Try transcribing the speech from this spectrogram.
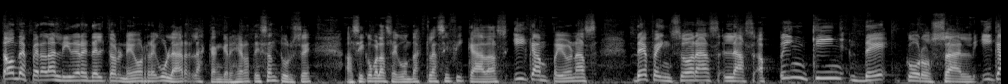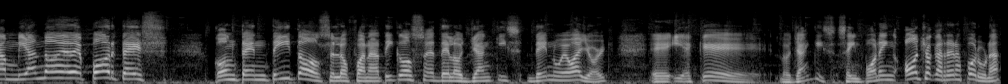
donde esperan las líderes del torneo regular, las cangrejeras de Santurce, así como las segundas clasificadas y defensoras, las Pinking de Corozal. Y cambiando de deportes. Contentitos los fanáticos de los Yankees de Nueva York. Eh, y es que los Yankees se imponen ocho carreras por una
